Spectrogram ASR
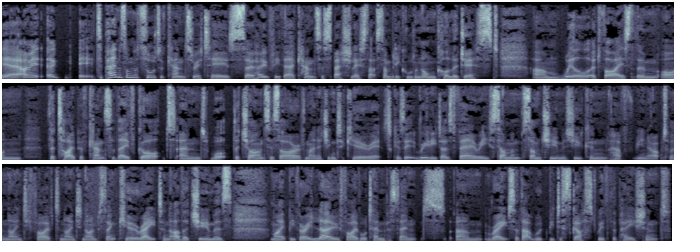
Yeah, I mean, uh, it depends on the sort of cancer it is. So hopefully their cancer specialist, that's somebody called an oncologist, um, will advise them on the type of cancer they've got and what the chances are of managing to cure it, because it really does vary. Some some tumours you can have, you know, up to a 95 to 99% cure rate, and other tumours might be very low, 5 or 10% um, rate. So that would be discussed with the patient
